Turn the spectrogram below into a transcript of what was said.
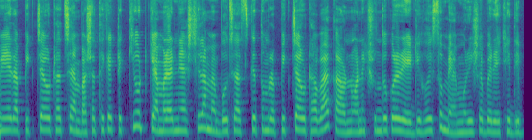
মেয়েরা পিকচার উঠাচ্ছে। আমি বাসা থেকে একটা কিউট ক্যামেরা নিয়ে আসছিলাম। আমি বলছি, আজকে তোমরা পিকচার উঠাবা, কারণ অনেক সুন্দর করে রেডি হয়েছো মেমোরি হিসেবে রেখে দিব।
